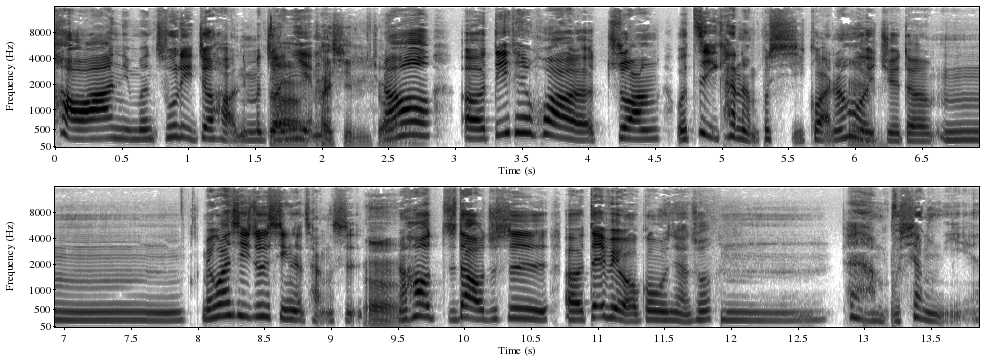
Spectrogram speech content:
好啊，你们处理就好，你们专业开。心。然后呃，第一天化了妆，我自己看的很不习惯，然后我也觉得嗯没关系，就是新的尝试。嗯然后直到就是呃，David 有跟我讲说，嗯，看很不像你，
